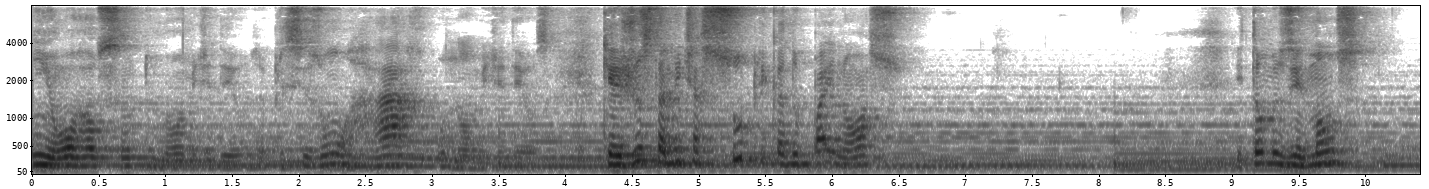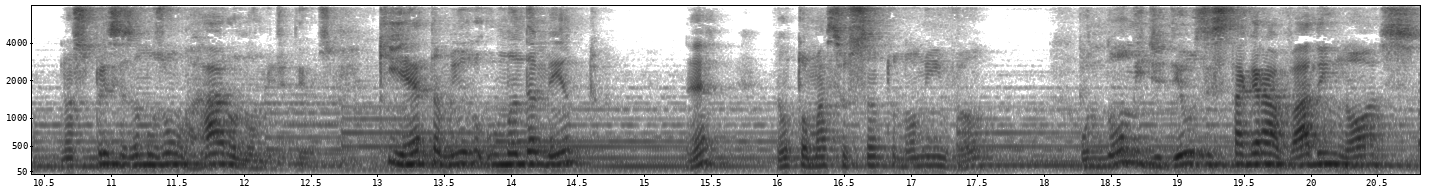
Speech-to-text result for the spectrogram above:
em honra ao santo nome de Deus. Eu preciso honrar o nome de Deus, que é justamente a súplica do Pai Nosso. Então, meus irmãos, nós precisamos honrar o nome de Deus, que é também o mandamento, né? Não tomar seu santo nome em vão. O nome de Deus está gravado em nós.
